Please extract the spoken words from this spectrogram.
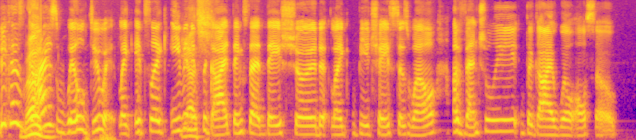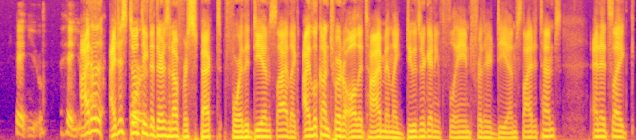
because Bro. guys will do it. Like it's like even Yes. if the guy thinks that they should like be chased as well, eventually the guy will also hit you. Hit you. I back. don't. I just don't Or- think that there's enough respect for the DM slide. Like I look on Twitter all the time, and like dudes are getting flamed for their DM slide attempts, and it's like,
